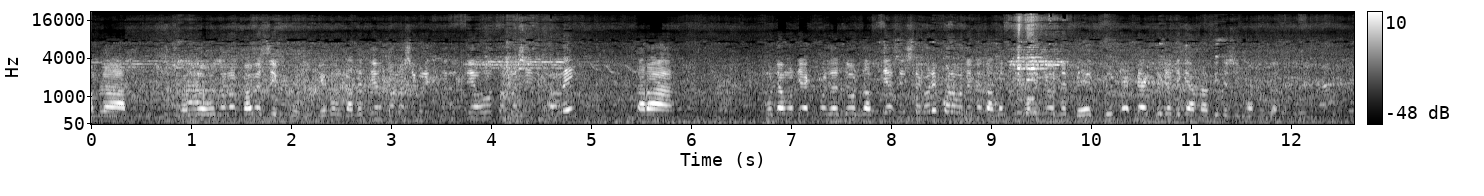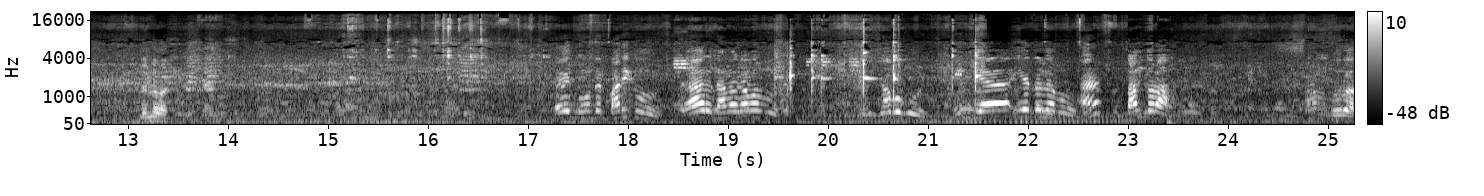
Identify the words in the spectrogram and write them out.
আমরা সন্দেহজনকভাবে চেক করি এবং তাদের দেহ তল্লাশি করি। কিন্তু দেহ তল্লাশি করলেই তারা মোটামুটি এক পর্যায়ে জোর জাপ দেওয়ার চেষ্টা করে। পরবর্তীতে তাদের সঙ্গে ওদের ব্যাগ দুটো ব্যাগ দুটো থেকে আমরা বিদেশি মত ধন্যবাদ। এই তোমাদের বাড়ি কই? আর নানা কামাবো যাব কই? ইন্ডিয়া ইয়েতে যাব। হ্যাঁ? চান্দরা চান্দরা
